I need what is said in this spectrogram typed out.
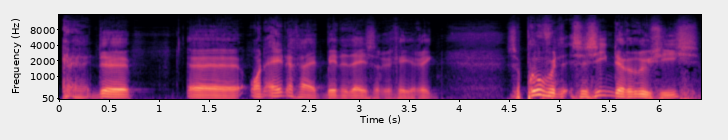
de uh, oneenigheid binnen deze regering. Ze, proeven, ze zien de ruzies.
